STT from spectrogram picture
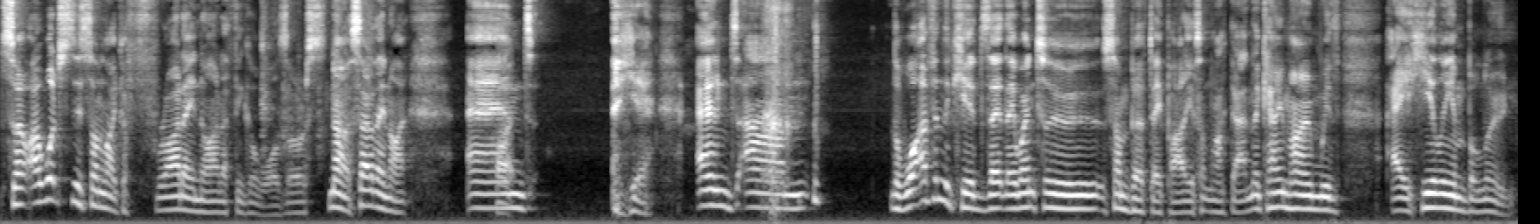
So I watched this on like a Friday night, I think it was, or a no, Saturday night, and yeah, and um, the wife and the kids they they went to some birthday party or something like that, and they came home with a helium balloon.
